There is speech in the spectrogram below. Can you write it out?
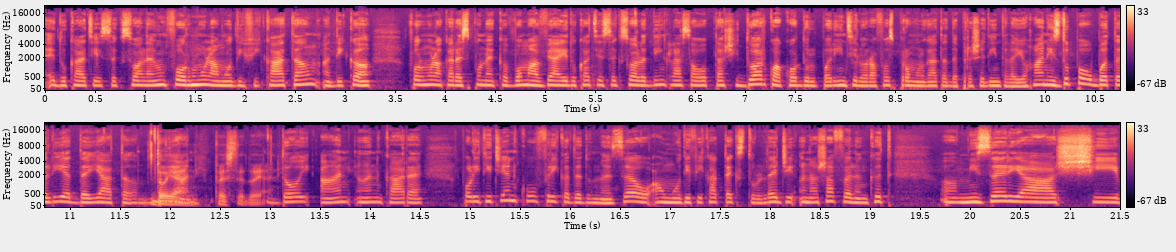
educației sexuale în formula modificată, adică formula care spune că vom avea educație sexuală din clasa 8 și doar cu acordul părinților a fost promulgată de președintele Iohannis după o bătălie de, iată, 2 ani, ani, peste 2 ani. 2 ani în care politicieni cu frică de Dumnezeu au modificat textul legii în așa fel încât uh, mizeria și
